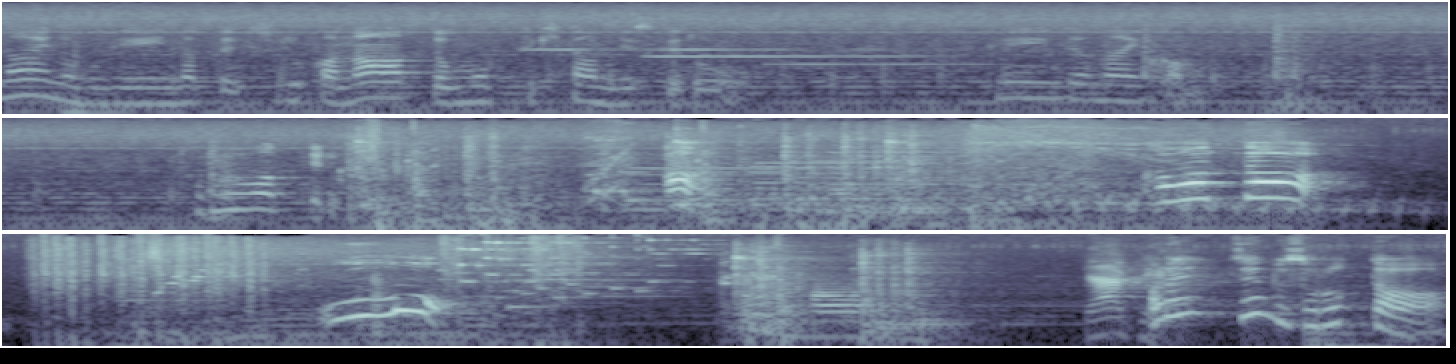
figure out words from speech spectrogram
ないのが原因だったりするかなって思ってきたんですけど原因じゃないかも。取り終わってるあ変わった。おお。あれ？全部揃った？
